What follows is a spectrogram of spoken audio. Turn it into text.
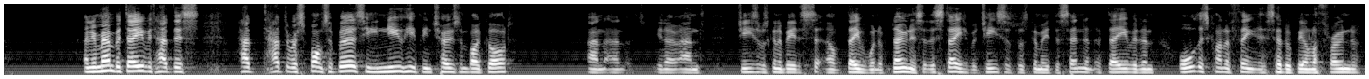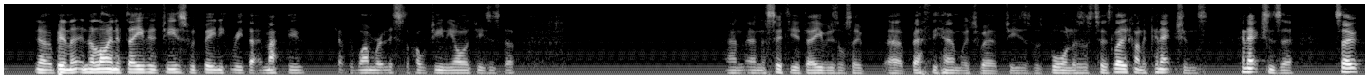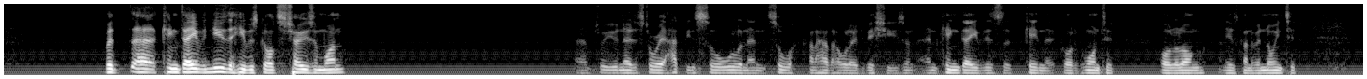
And you remember, David had this, had, had the responsibility. He knew he'd been chosen by God, and, and you know, and Jesus was going to be a oh, David wouldn't have known this at this stage, but Jesus was going to be a descendant of David, and all this kind of thing. It said would be on a throne of, you know, be in the, in the line of David. Jesus would be, and you can read that in Matthew chapter one, where it lists the whole genealogies and stuff. And, and the city of David is also uh, Bethlehem, which where Jesus was born. There's, there's loads of kind of connections, connections there. So, but uh, King David knew that he was God's chosen one sure you know the story. It had been Saul, and then Saul kind of had a whole load of issues. And, and King David is the king that God had wanted all along, and he was kind of anointed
